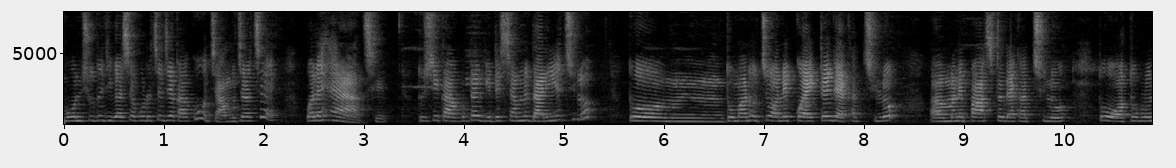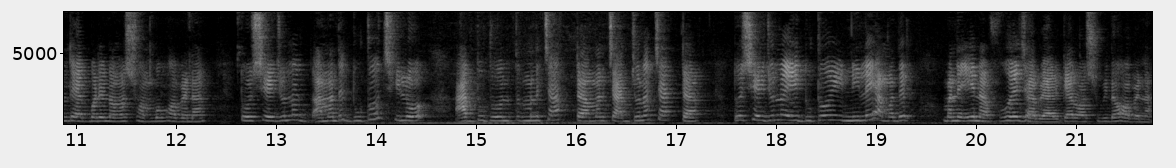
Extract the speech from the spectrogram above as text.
বোন শুধু জিজ্ঞাসা করেছে যে, কাকু, চামচ আছে? বলে হ্যাঁ আছে। তো সেই কাকুটা গেটের সামনে দাঁড়িয়েছিল। তো তোমার হচ্ছে অনেক কয়েকটাই দেখাচ্ছিল মানে পাঁচটা দেখাচ্ছিল। তো অতগুলো তো একবারে নেওয়া সম্ভব হবে না। তো সেই জন্য আমাদের দুটো ছিল, আর দুটো মানে চারটা মানে চারজনের চারটা। তো সেই জন্য এই দুটোই নিলেই আমাদের মানে এনাফ হয়ে যাবে আর কি, আর অসুবিধা হবে না।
